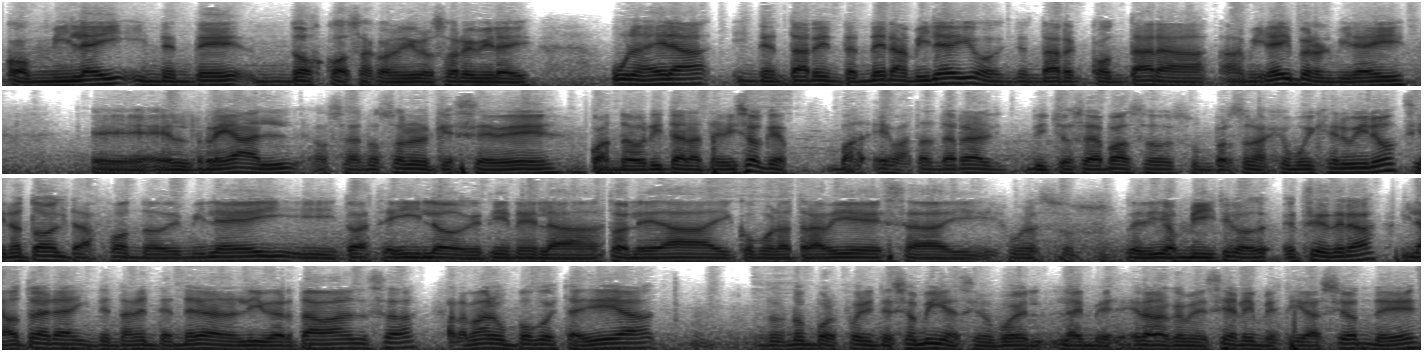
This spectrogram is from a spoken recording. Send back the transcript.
con Milei intenté dos cosas con el libro sobre Milei. Una era intentar entender a Milei o intentar contar a, a pero el Milei, eh, el real, o sea, no solo el que se ve cuando grita la televisión, que es ba- es bastante real, dicho sea paso, es un personaje muy genuino, sino todo el trasfondo de Milei y todo este hilo que tiene la soledad y cómo lo atraviesa y bueno, sus delirios místicos, etcétera. Y la otra era intentar entender a la libertad avanza, armar un poco esta idea, no, por, por intención mía, sino por la era lo que me decía la investigación de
